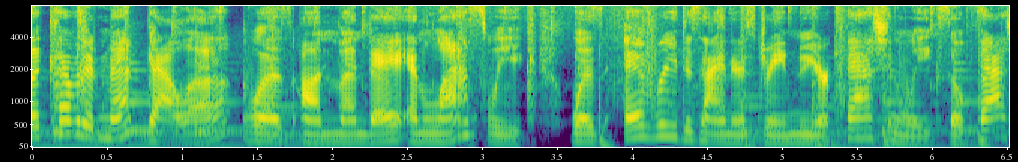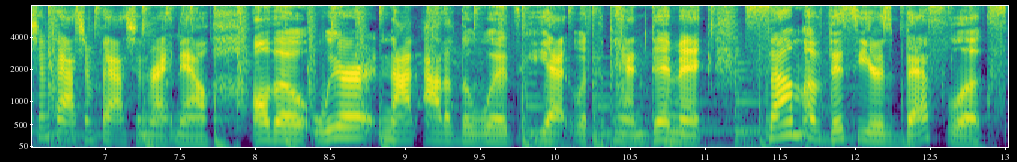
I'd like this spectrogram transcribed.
The coveted Met Gala was on Monday, and last week was every designer's dream New York Fashion Week. So, fashion, fashion, fashion right now. Although we're not out of the woods yet with the pandemic, some of this year's best looks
